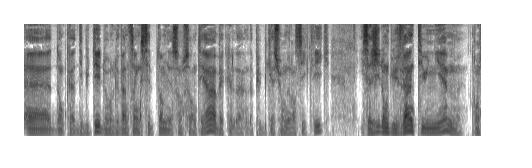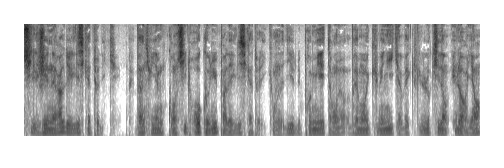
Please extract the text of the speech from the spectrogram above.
euh, donc a débuté donc, le 25 septembre 1961 avec la, publication de l'encyclique. Il s'agit donc du 21e concile général de l'Église catholique. 21e concile reconnu par l'Église catholique. Comme on l'a dit, le premier étant vraiment œcuménique avec l'Occident et l'Orient,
